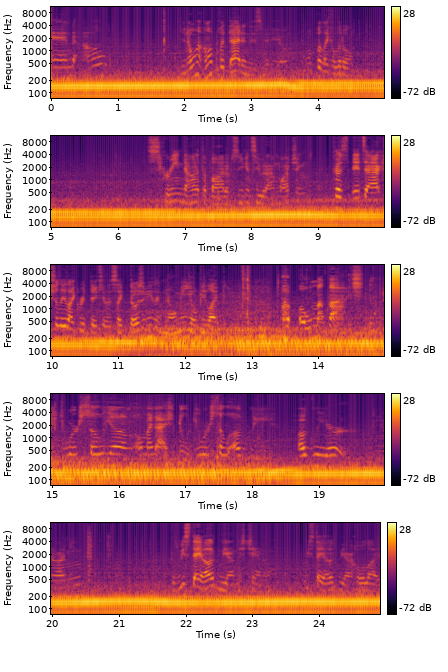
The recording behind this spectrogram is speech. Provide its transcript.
and I'll you know what? I'm gonna put that in this video. I'm gonna put like a little at the bottom so you can see what I'm watching. Because it's actually like ridiculous. Like those of you that know me you'll be like "Uh, oh my gosh dude you were so young. Oh my gosh dude you were so ugly. Uglier. You know what I mean? Because we stay ugly on this channel. We stay ugly our whole life.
